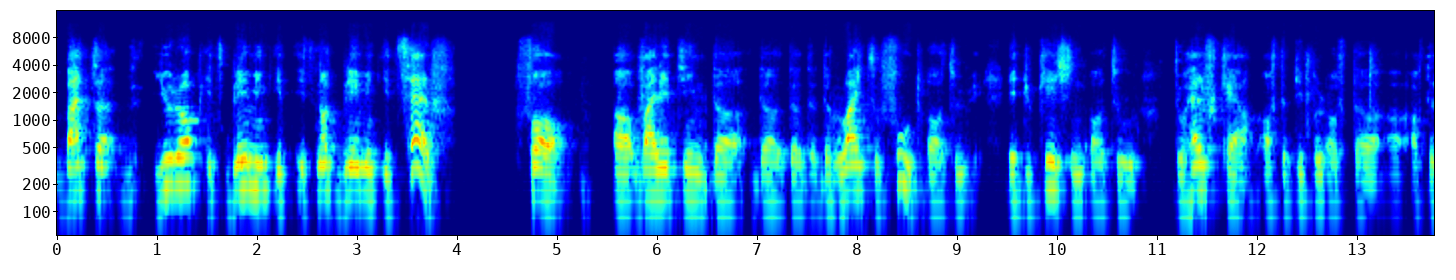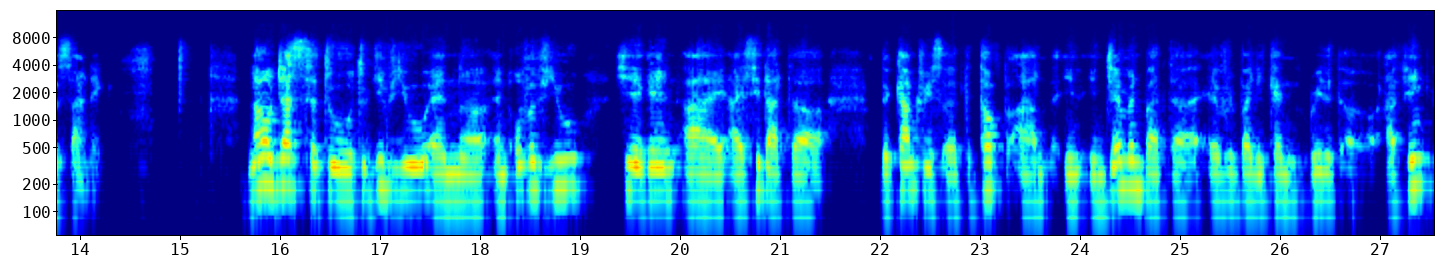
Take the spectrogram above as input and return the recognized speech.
But uh, Europe, it's blaming it, it's not blaming itself for uh, violating the, the, the, the, right to food or to education or to, to health care of the people of the, of the SADC. Now, just to, to give you an, uh, an overview, here again, I, I see that uh, the countries at the top are in, in German, but uh, everybody can read it, uh, I think.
